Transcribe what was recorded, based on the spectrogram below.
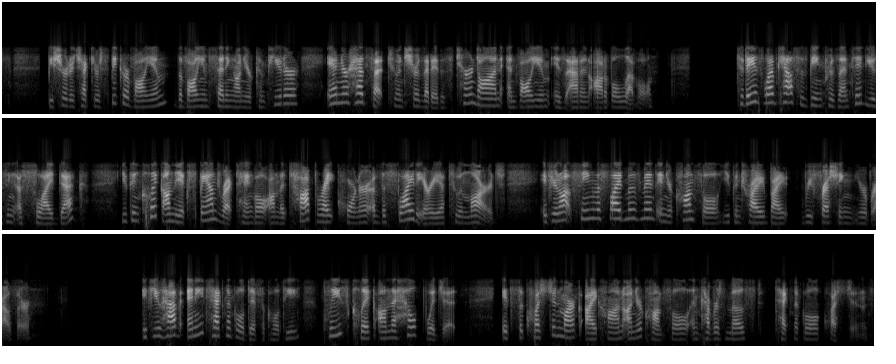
Be sure to check your speaker volume, the volume setting on your computer, and your headset to ensure that it is turned on and volume is at an audible level. Today's webcast is being presented using a slide deck. You can click on the expand rectangle on the top right corner of the slide area to enlarge. If you're not seeing the slide movement in your console, you can try by refreshing your browser. If you have any technical difficulty, please click on the Help widget. It's the question mark icon on your console and covers most technical questions.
